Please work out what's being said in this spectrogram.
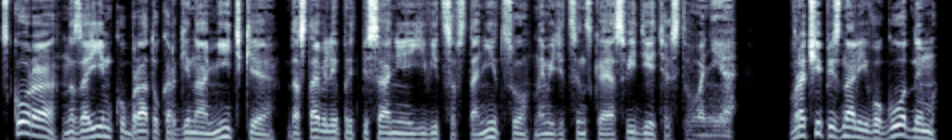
Скоро на заимку брату Каргина Митьке доставили предписание явиться в станицу на медицинское освидетельствование. Врачи признали его годным,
